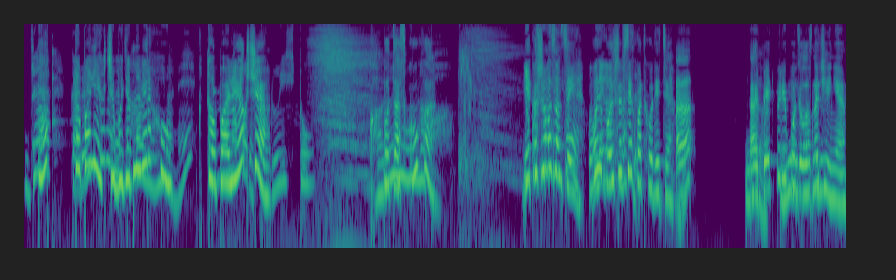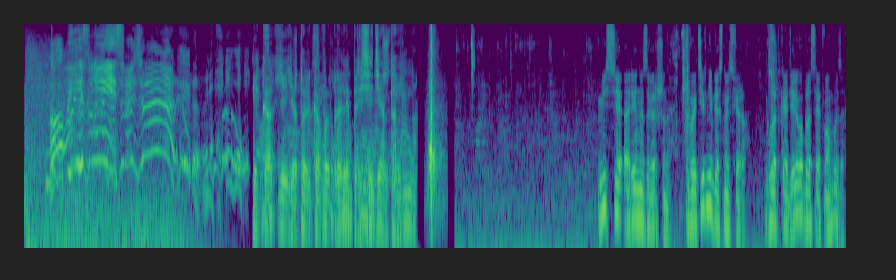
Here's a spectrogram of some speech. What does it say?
Кто полегче будет наверху? Кто полегче? Потаскуха? Якушима-сенсей, вы больше всех подходите. А? Опять перепутала значение. Объяснись! И как ее только выбрали президентом. Миссия арены завершена. Войти в небесную сферу. Гладкое дерево бросает вам вызов.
